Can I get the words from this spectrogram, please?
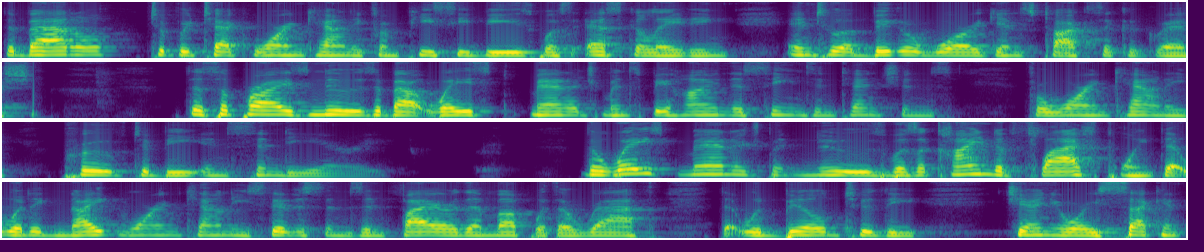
The battle to protect Warren County from PCBs was escalating into a bigger war against toxic aggression. The surprise news about waste management's behind the scenes intentions for Warren County proved to be incendiary. The waste management news was a kind of flashpoint that would ignite Warren County citizens and fire them up with a wrath that would build to the January 2nd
